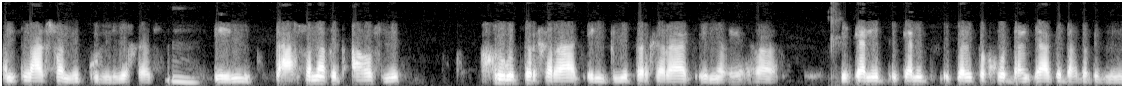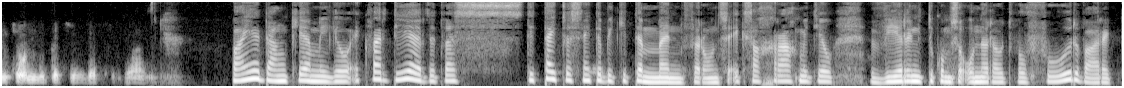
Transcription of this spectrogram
in plaas van net kollegas. Mm. En daarvan het alles net groter geraak en beter geraak en uh, ek kan nie ek kan nie ek kan nie goed dank elke dag dat ek mense ontmoet het soos dit. Ja. Baie dankie amigo. Ek waardeer. Dit was die tyd was net 'n bietjie te min vir ons. Ek sal graag met jou weer in die toekoms 'n onderhoud wil voer waar ek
